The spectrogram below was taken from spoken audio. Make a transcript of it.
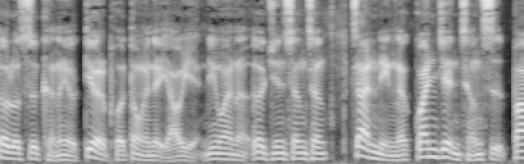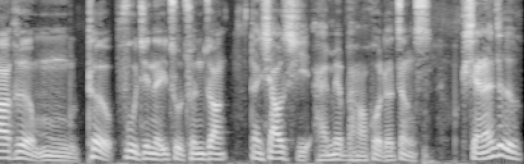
俄罗斯可能有第二波动员的谣言。另外呢，俄军声称占领了关键城市巴赫姆特附近的一处村庄，但消息还没有办法获得证实。显然，这个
